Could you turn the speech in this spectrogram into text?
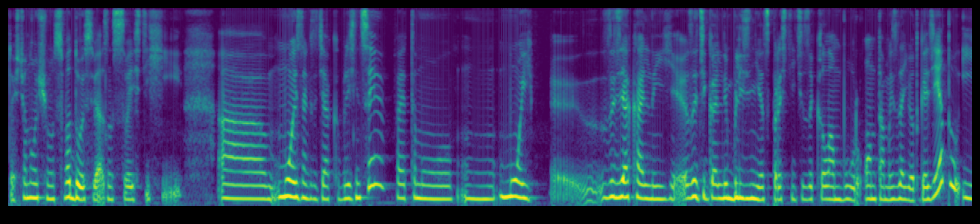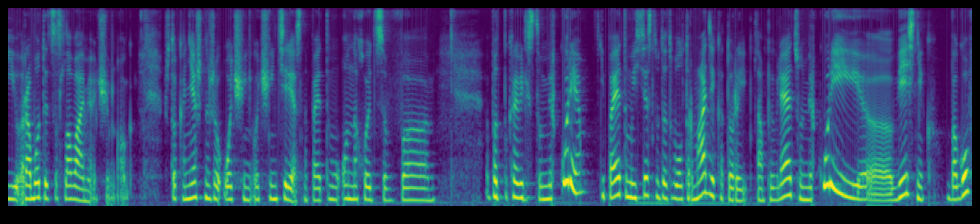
то есть он очень с водой связан со своей стихией. А, мой знак зодиака — близнецы, поэтому мой э, зодиакальный, зодиакальный близнец, простите за каламбур, он там издает газету и работает со словами очень много, что, конечно же, очень-очень интересно, поэтому он находится в под покровительством Меркурия, и поэтому, естественно, вот этот Уолтер Мади, который там появляется, он Меркурий, э, вестник богов,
